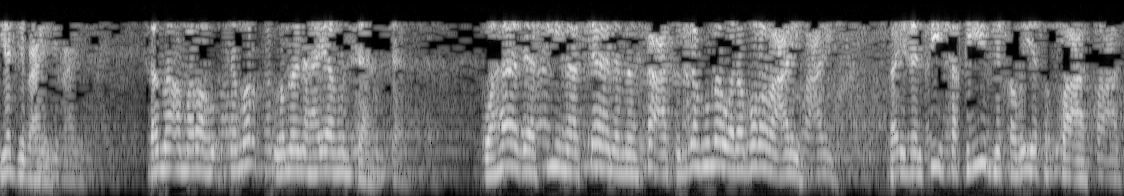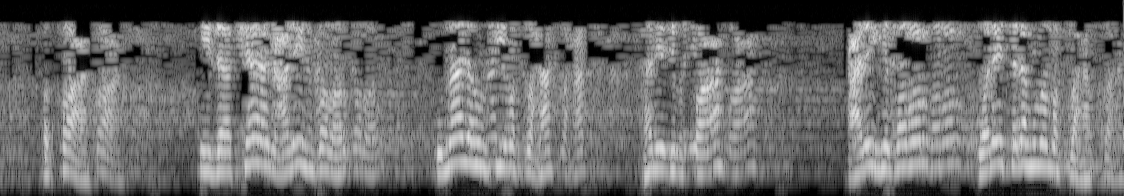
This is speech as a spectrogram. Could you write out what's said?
يجب عليه. فما أمراه ائتمر وما نهياه انتهى. وهذا فيما كان منفعة لهما ولا ضرر عليه. فإذا في تقييد لقضية الطاعات الطاعة. إذا كان عليه ضرر وما له فيه مصلحة هل يجب الطاعة؟ عليه ضرر وليس لهما مصلحة.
